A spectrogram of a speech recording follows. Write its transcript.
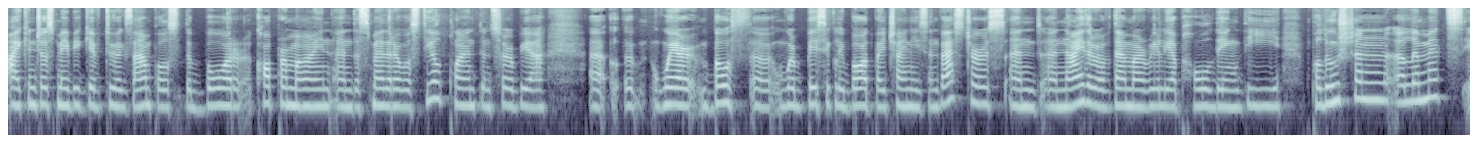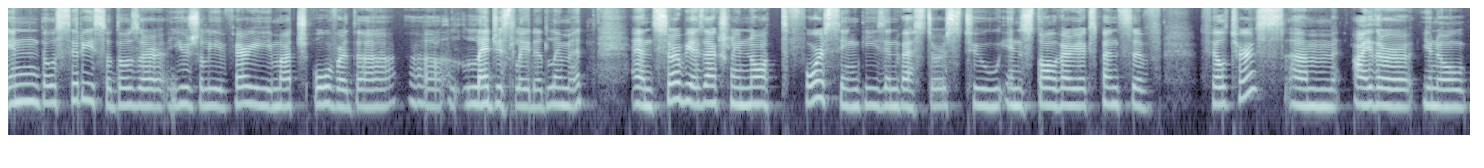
I can just maybe give two examples the Bor copper mine and the Smederevo steel plant in Serbia, uh, uh where both uh, were basically bought by Chinese investors, and uh, neither of them are really upholding the pollution uh, limits in those cities. So those are usually very much over the uh, legislated limit. And Serbia is actually not forcing these investors to install very expensive filters, um, either you know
